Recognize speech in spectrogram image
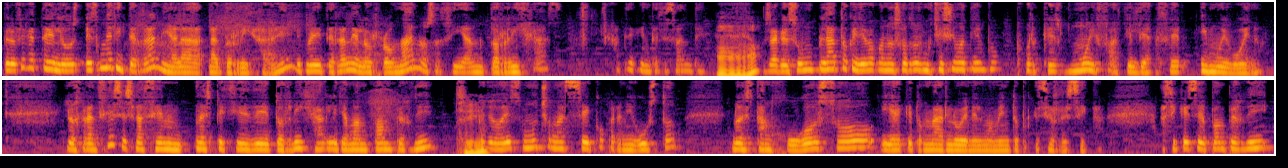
Pero fíjate, los, es mediterránea la, la torrija, ¿eh? Es mediterránea. Los romanos hacían torrijas. Fíjate qué interesante. Ajá. O sea que es un plato que lleva con nosotros muchísimo tiempo porque es muy fácil de hacer y muy bueno. Los franceses hacen una especie de torrija, le llaman pan perdu, Sí. pero es mucho más seco para mi gusto, no es tan jugoso y hay que tomarlo en el momento porque se reseca. Así que es el pan perdu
